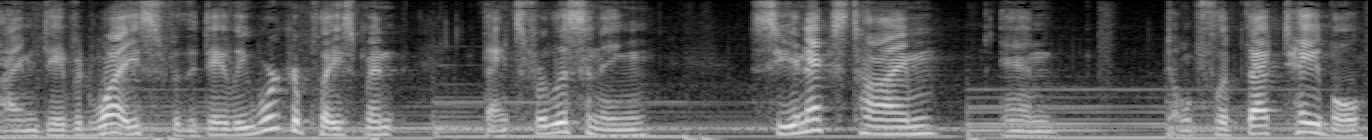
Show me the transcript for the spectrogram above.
I'm David Weiss for the Daily Worker Placement. Thanks for listening. See you next time, and don't flip that table.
